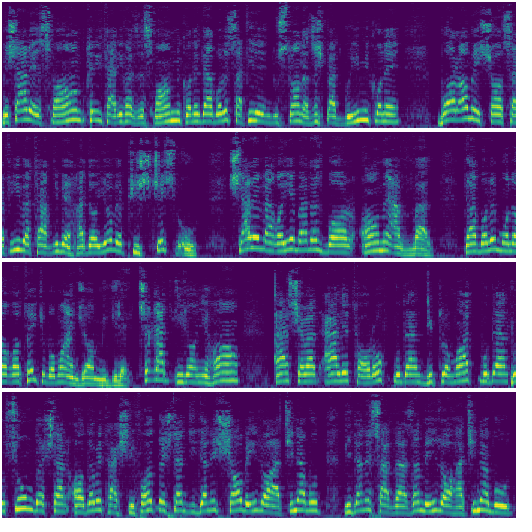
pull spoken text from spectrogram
به شهر اصفهان خیلی تعریف از اصفهان می‌کنه. درباره سفیر هندوستان ازش بدگویی می‌کنه. بارام شاه صفی و تقدیم هدایا و پیشکش به او. شهر وقایع بعد از بارام اول. درباره ملاقات هایی که با ما انجام می‌گیره. چقدر ایرانی ها عرض شود اهل تعارف بودن دیپلمات بودن رسوم داشتن آداب تشریفات داشتن دیدن شاه به این راحتی نبود دیدن صدر به این راحتی نبود.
